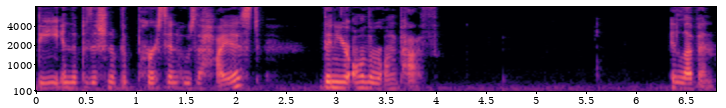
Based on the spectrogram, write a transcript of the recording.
be in the position of the person who's the highest, then you're on the wrong path. 11.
